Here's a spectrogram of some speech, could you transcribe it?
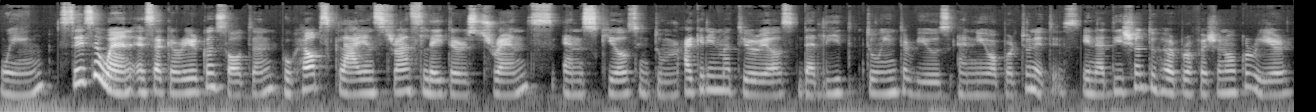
Wynn. Stacy Wynn is a career consultant who helps clients translate their strengths and skills into marketing materials that lead to interviews and new opportunities. In addition to her professional career, year,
